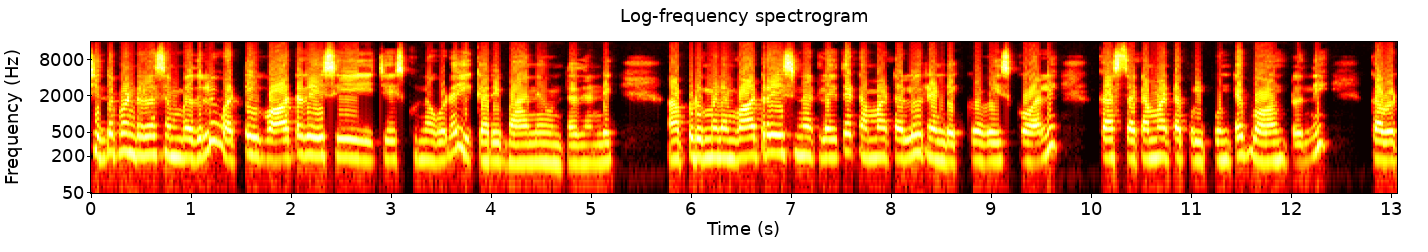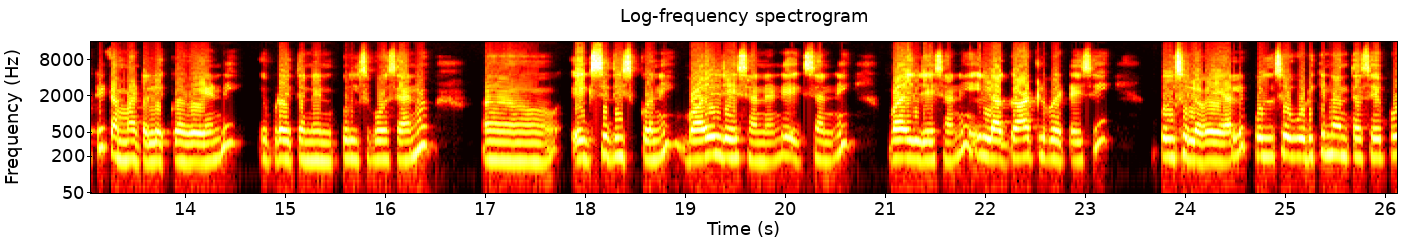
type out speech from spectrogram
చింతపండు రసం బదులు వట్టి వాటర్ వేసి చేసుకున్నా కూడా ఈ కర్రీ బాగానే ఉంటుందండి. అప్పుడు మనం వాటర్ వేసినట్లయితే టమాటాలు రెండు ఎక్కువ వేసుకోవాలి. కాస్త టమాటా పులుపు ఉంటే బాగుంటుంది. కాబట్టి టమాటాలు ఎక్కువ వేయండి. ఇప్పుడైతే నేను పులుసు పోసాను. ఎగ్స్ తీసుకొని బాయిల్ చేశానండి ఎగ్స్ అన్ని బాయిల్ చేశాను. ఇలా ఘాట్లు పెట్టేసి పులుసులో వేయాలి. పులుసు ఉడికినంతసేపు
